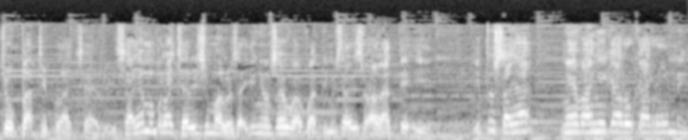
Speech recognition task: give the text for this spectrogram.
Coba dipelajari. Saya mempelajari semua loh. Saya ingin saya Pak Bupati misalnya soal HTI. Itu saya ngewangi karo-karone.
